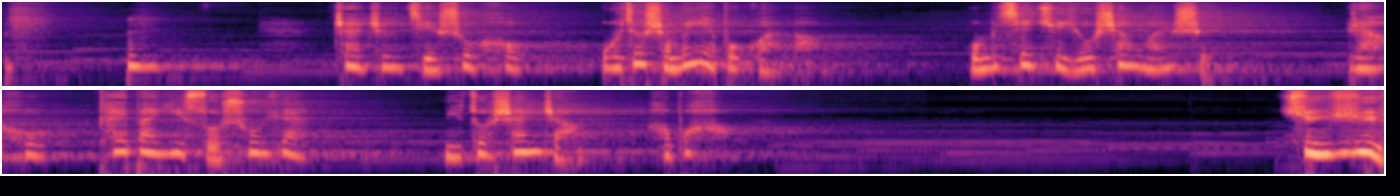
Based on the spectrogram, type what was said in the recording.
嗯，战争结束后我就什么也不管了。我们先去游山玩水，然后开办一所书院。你做山长好不好？君玉，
